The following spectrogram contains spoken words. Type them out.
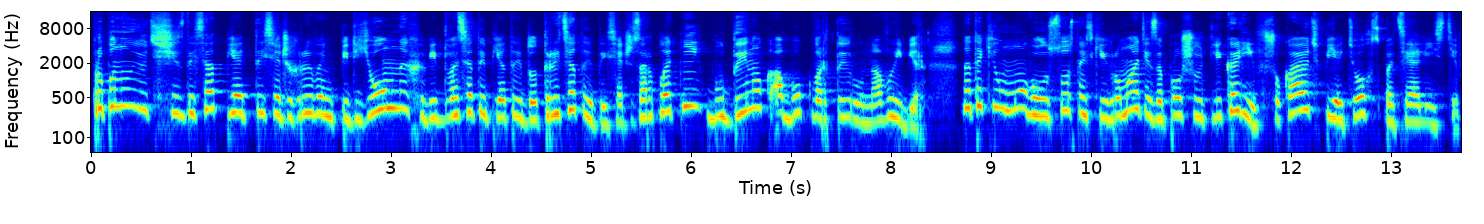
Пропонують 65 тисяч гривень підйомних від 25 до 30 тисяч зарплатні, будинок або квартиру на вибір. На такі умови у Сосницькій громаді запрошують лікарів, шукають п'ятьох спеціалістів.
